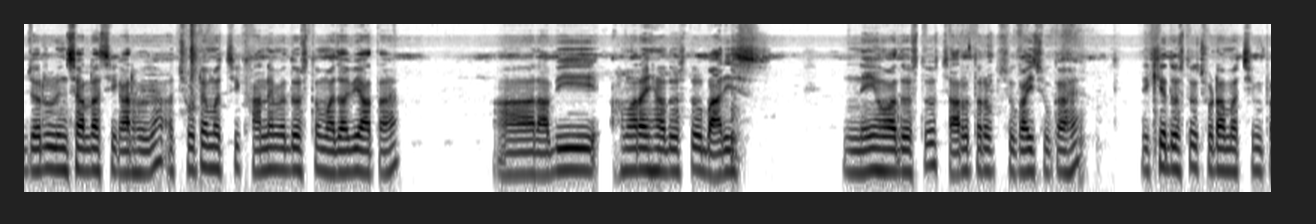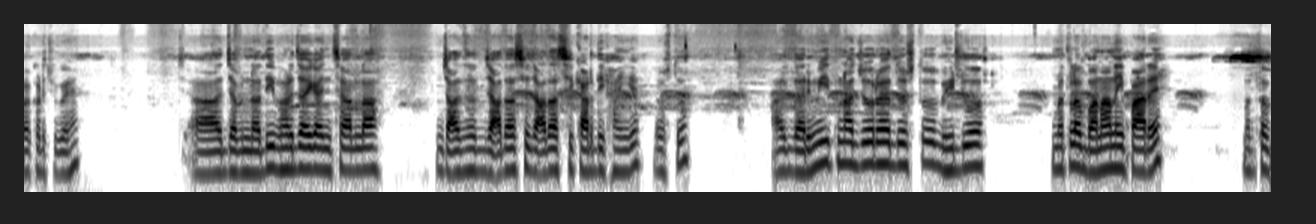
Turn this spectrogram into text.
ज़रूर, इंशाल्लाह शिकार होगा। और छोटे मच्छी खाने में दोस्तों, मज़ा भी आता है। और अभी हमारा यहाँ दोस्तों बारिश नहीं हुआ दोस्तों, चारों तरफ़ सूखा ही सूखा है। देखिए दोस्तों, छोटा मच्छी में पकड़ चुके हैं। जब नदी भर जाएगा, इंशाल्लाह ज़्यादा ज़्यादा से ज़्यादा शिकार दिखाएँगे दोस्तों। और गर्मी इतना ज़ोर है दोस्तों, वीडियो मतलब बना नहीं पा रहे। मतलब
